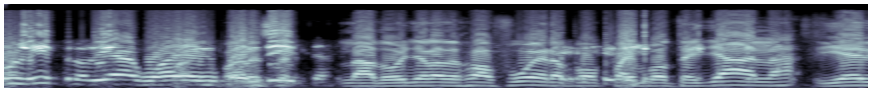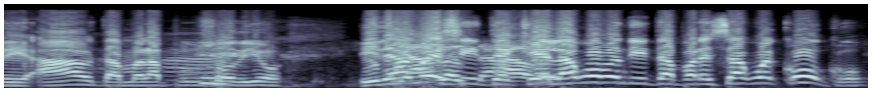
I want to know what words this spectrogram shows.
un litro de agua eh, Parece- bendita. la doña la dejó afuera para embotellarla y Eddie, ah, me la puso Dios. Y déjame decirte que el agua bendita parece agua de coco.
